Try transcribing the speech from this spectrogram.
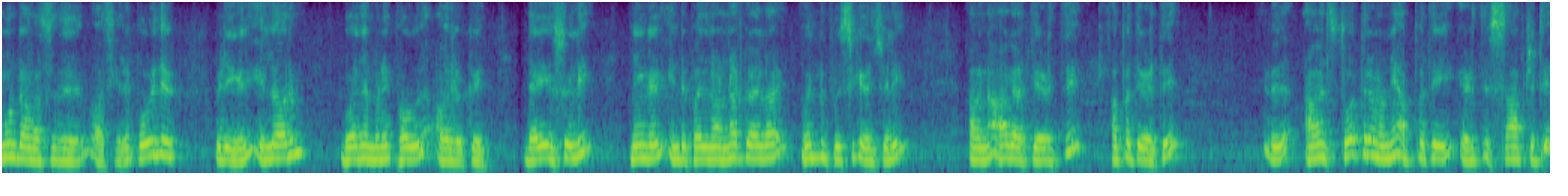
மூன்றாம் வருஷத்து வாசிக்கிறேன். பொழுது விடிகள் எல்லாரும் போதனை பண்ணி பவுல் அவர்களுக்கு தயவு சொல்லி நீங்கள் இன்று பதினாலு நாட்களாக ஒன்றும் புசிக்கன்னு சொல்லி அவன் ஆகாரத்தை எடுத்து அப்பத்தை எடுத்து அவன் ஸ்தோத்திரம் பண்ணி அப்பத்தை எடுத்து சாப்பிட்டுட்டு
